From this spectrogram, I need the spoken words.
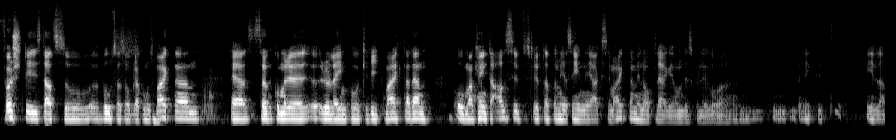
Först i stats och bostadsobligationsmarknaden. Eh, sen kommer det rulla in på kreditmarknaden. Och man kan ju inte alls utesluta att de ger sig in i aktiemarknaden vid något läge om det skulle gå mm, riktigt illa.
